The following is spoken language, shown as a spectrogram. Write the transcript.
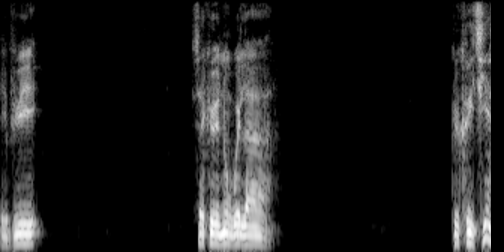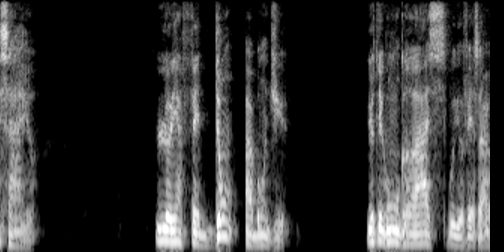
Et puis, c'est que nous voilà que chrétien ça yo, le y a fait don à bon Dieu. Te gon grâce pour faire ça.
